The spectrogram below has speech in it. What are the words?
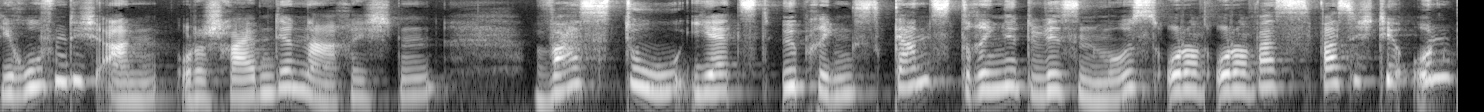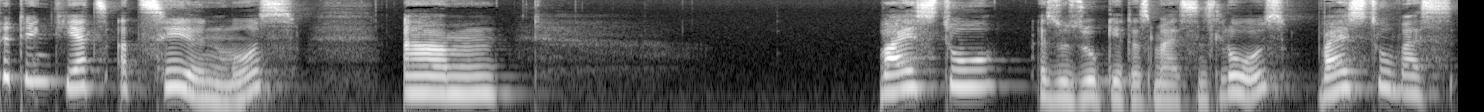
die rufen dich an oder schreiben dir Nachrichten, was du jetzt übrigens ganz dringend wissen musst oder, oder was, was ich dir unbedingt jetzt erzählen muss. Ähm, weißt du, also so geht das meistens los, weißt du, was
